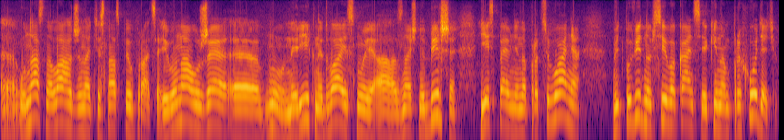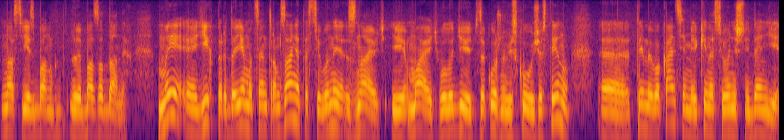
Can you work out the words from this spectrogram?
Е, У нас налагоджена тісна співпраця, і вона вже е, ну, не рік, не два існує, а значно більше. Є певні напрацювання. Відповідно, всі вакансії, які нам приходять, у нас є банк е, база даних. Ми е, їх передаємо центрам зайнятості. Вони знають і мають, володіють за кожну військову частину е, тими вакансіями, які на сьогоднішній день є.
